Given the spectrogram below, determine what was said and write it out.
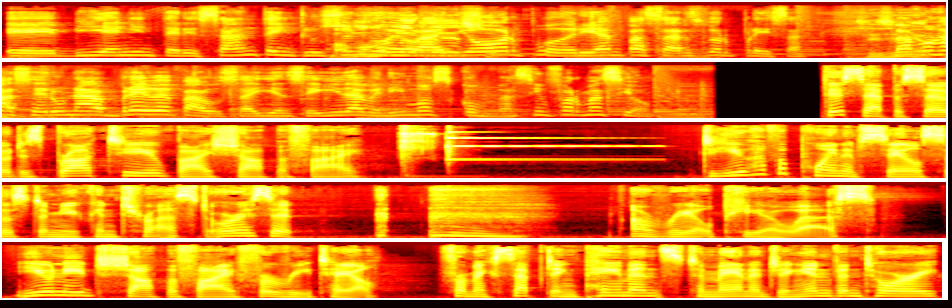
eh, bien interesante. Incluso en Nueva York podrían pasar sorpresas. Vamos a hacer una breve pausa y enseguida venimos con más información. This episode is brought to you by Shopify. Do you have a point of sale system you can trust, or is it a real POS? You need Shopify for retail. From accepting payments to managing inventory,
